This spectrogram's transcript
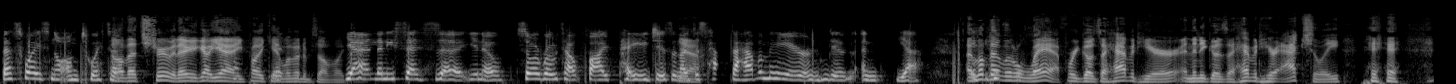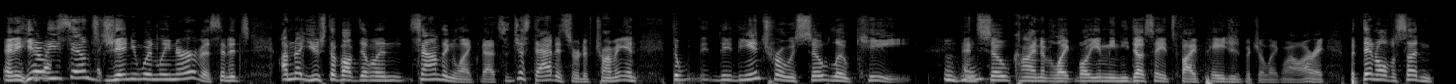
That's why he's not on Twitter. Oh, that's true. There you go. Yeah, he probably can't limit himself like yeah, that. and then he says, uh, you know, so I wrote out five pages, and yeah. I just have to have them here, and and yeah. I love that little laugh where he goes, "I have it here," and then he goes, "I have it here actually," and he, you know, he sounds genuinely nervous, and it's I'm not used to Bob Dylan sounding like that, so just that is sort of charming, and the the, the intro is so low key. Mm-hmm. And so kind of like, well, you I mean he does say it's five pages, but you're like, well, all right. But then all of a sudden,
